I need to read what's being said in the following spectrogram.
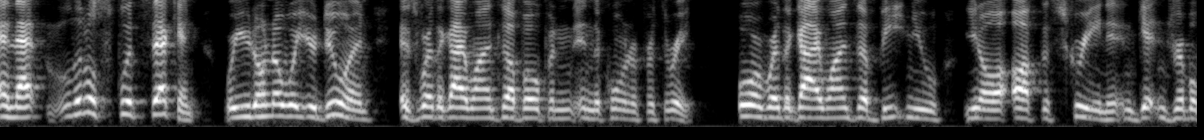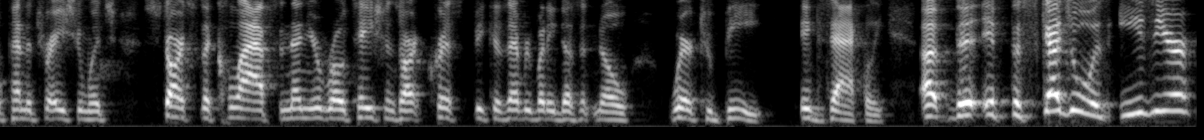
and that little split second where you don't know what you're doing is where the guy winds up open in the corner for three, or where the guy winds up beating you, you know, off the screen and getting dribble penetration, which starts the collapse, and then your rotations aren't crisp because everybody doesn't know where to be Exactly. Uh, the, if the schedule was easier,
